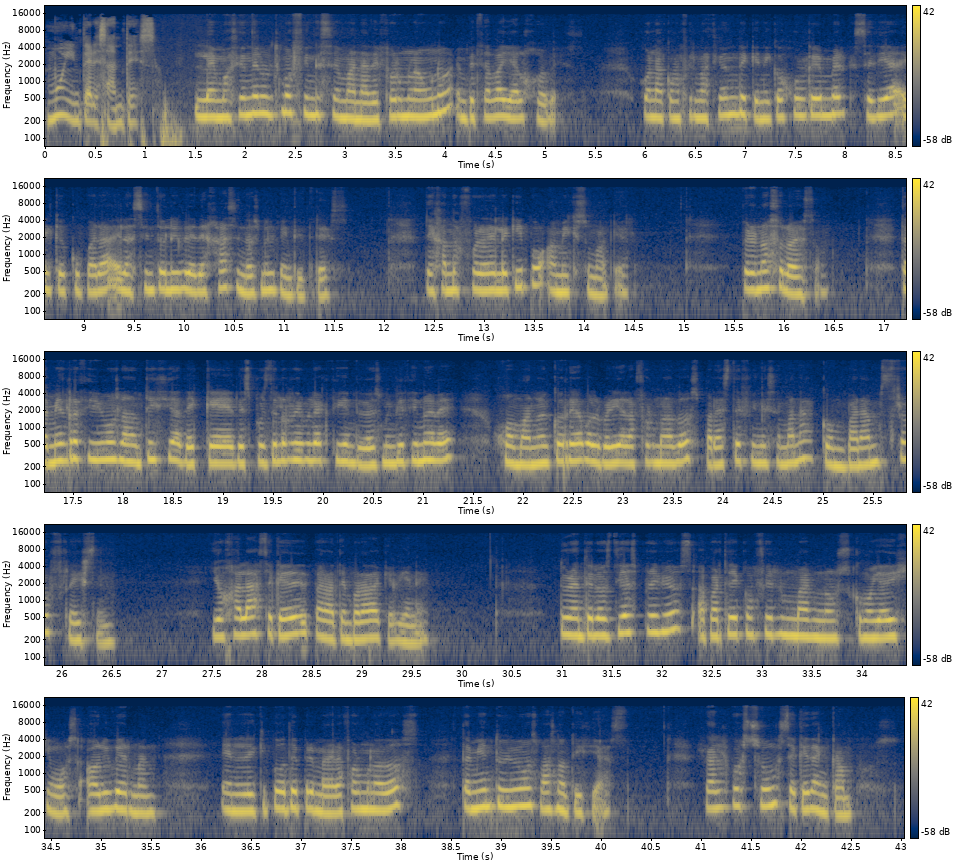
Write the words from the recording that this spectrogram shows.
muy interesantes. La emoción del último fin de semana de Fórmula 1 empezaba ya el jueves, con la confirmación de que Nico Hulkenberg sería el que ocupará el asiento libre de Haas en 2023, dejando fuera del equipo a Mick Schumacher. Pero no solo eso. También recibimos la noticia de que después del horrible accidente de 2019, Juan Manuel Correa volvería a la Fórmula 2 para este fin de semana con Van Amstel Racing. Y ojalá se quede para la temporada que viene. Durante los días previos, aparte de confirmarnos, como ya dijimos, a Oliverman en el equipo de prema de la Fórmula 2, también tuvimos más noticias. Ralph Boschung se queda en Campos.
